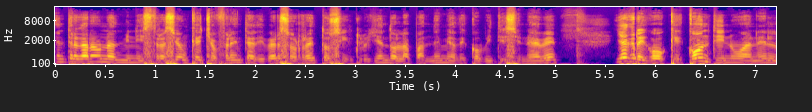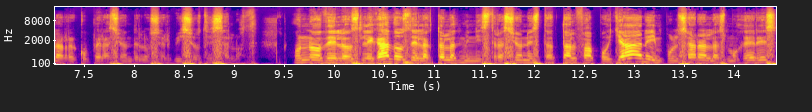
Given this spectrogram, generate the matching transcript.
entregará una administración que ha hecho frente a diversos retos, incluyendo la pandemia de COVID-19, y agregó que continúan en la recuperación de los servicios de salud. Uno de los legados de la actual administración estatal fue apoyar e impulsar a las mujeres,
